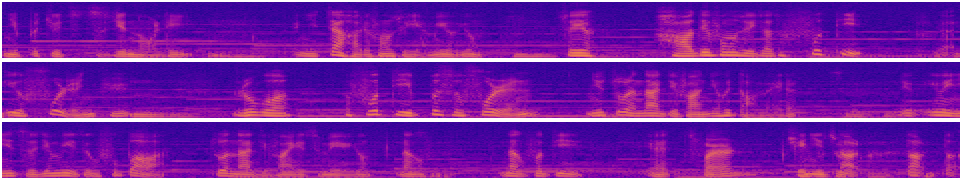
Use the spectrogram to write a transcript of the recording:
你不就自己努力，你再好的风水也没有用。所以好的风水叫做福地。又富人居，嗯，如果福地不是富人，你住在那地方你会倒霉的，是，因因为你自己没有这个福报啊，住那地方也是没有用，那个那个福地，呃，反而给你到到到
